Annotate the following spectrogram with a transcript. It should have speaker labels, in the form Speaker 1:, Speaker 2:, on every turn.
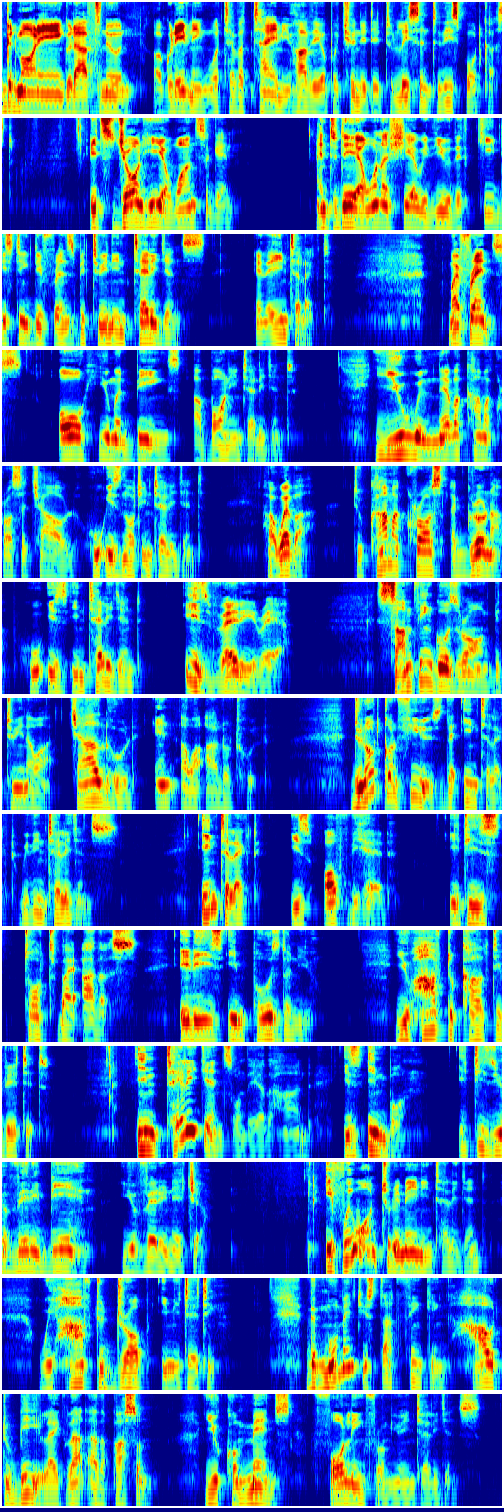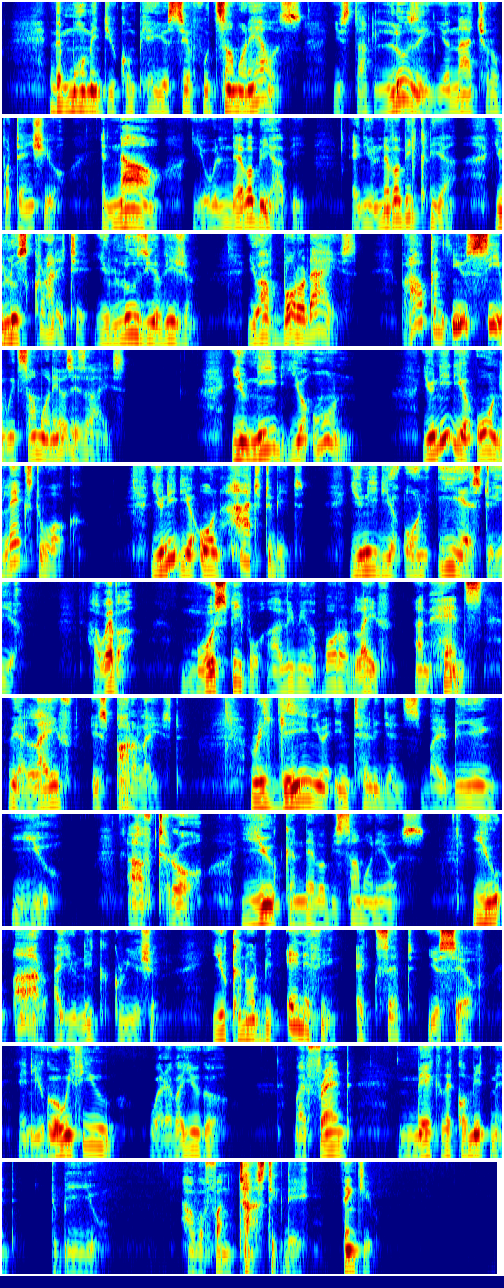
Speaker 1: Good morning, good afternoon, or good evening, whatever time you have the opportunity to listen to this podcast. It's John here once again. And today I want to share with you the key distinct difference between intelligence and the intellect. My friends, all human beings are born intelligent. You will never come across a child who is not intelligent. However, to come across a grown up who is intelligent is very rare something goes wrong between our childhood and our adulthood. Do not confuse the intellect with intelligence. Intellect is off the head, it is taught by others, it is imposed on you. You have to cultivate it. Intelligence, on the other hand, is inborn, it is your very being, your very nature. If we want to remain intelligent, we have to drop imitating. The moment you start thinking how to be like that other person, you commence falling from your intelligence. The moment you compare yourself with someone else, you start losing your natural potential. And now you will never be happy and you'll never be clear. You lose clarity, you lose your vision. You have borrowed eyes. But how can you see with someone else's eyes? You need your own. You need your own legs to walk. You need your own heart to beat. You need your own ears to hear. However, most people are living a borrowed life and hence their life is paralyzed. Regain your intelligence by being you. After all, you can never be someone else. You are a unique creation. You cannot be anything except yourself, and you go with you wherever you go. My friend, make the commitment to be you. Have a fantastic day. Thank you.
